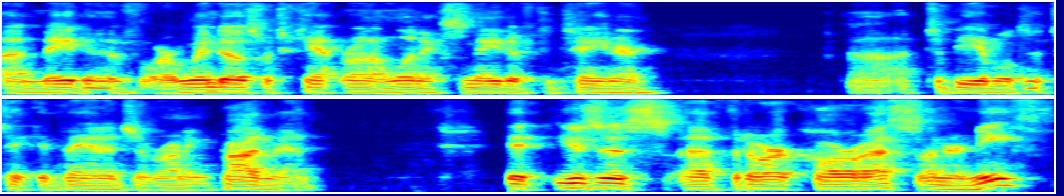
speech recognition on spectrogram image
uh, native or Windows which can't run a Linux native container uh, to be able to take advantage of running Podman. It uses uh, Fedora CoreOS underneath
